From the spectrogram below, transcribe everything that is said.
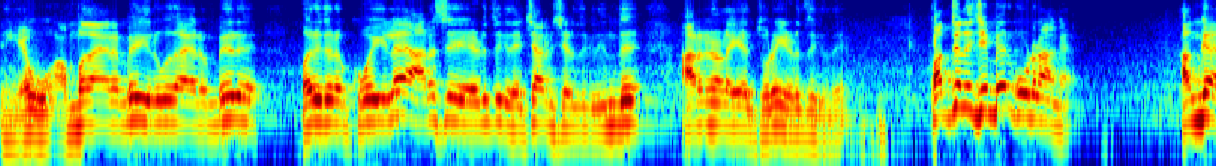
நீங்கள் ஐம்பதாயிரம் பேர் இருபதாயிரம் பேர் வருகிற கோயிலை அரசு எடுத்துக்குது ஹெச்ஆர்என்சி எடுத்துக்குது இந்து அறநிலையத்துறை எடுத்துக்குது. பத்து லட்சம் பேர் கூடுறாங்க. அங்கே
